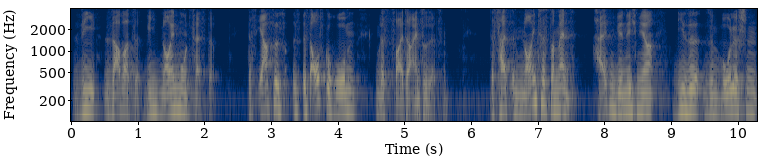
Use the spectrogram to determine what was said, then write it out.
wie Sabbate, wie Neunmondfeste. Das erste ist aufgehoben, um das zweite einzusetzen. Das heißt, im Neuen Testament halten wir nicht mehr diese symbolischen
